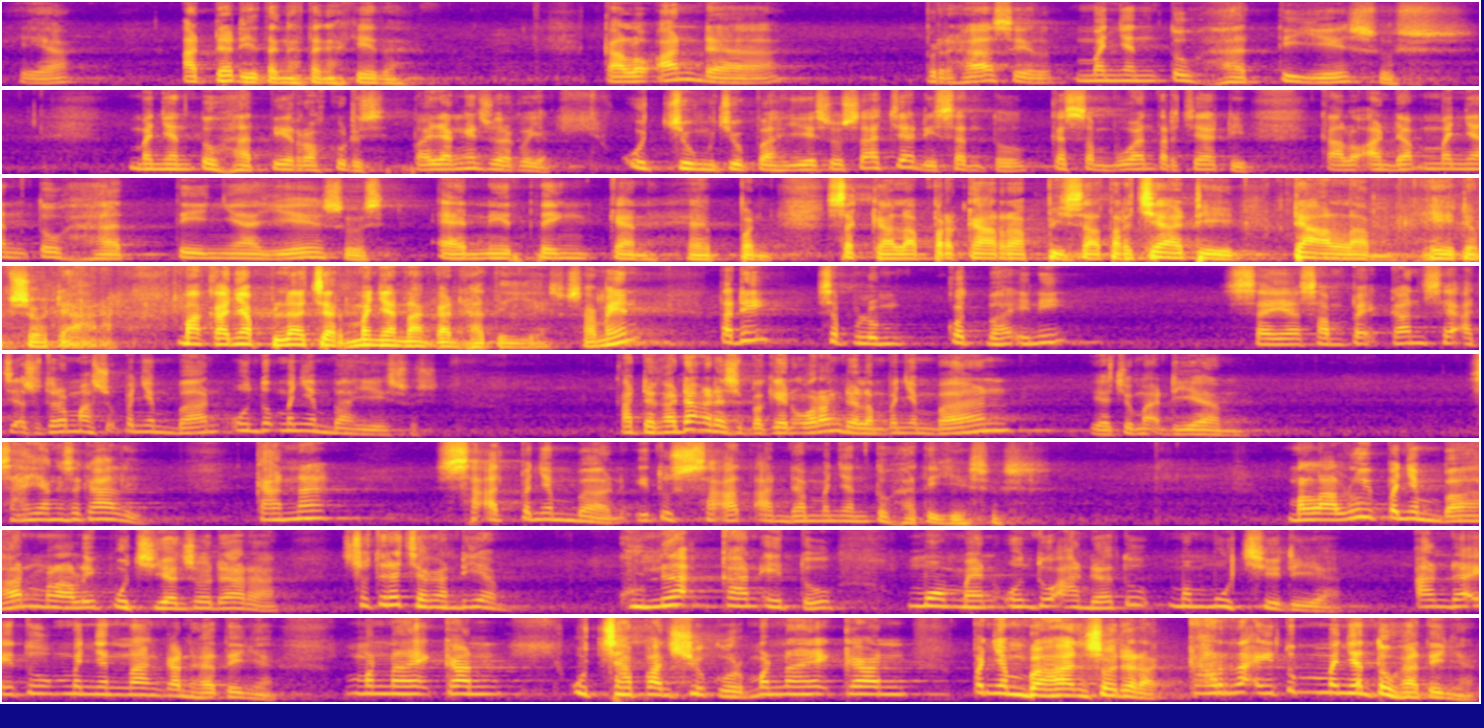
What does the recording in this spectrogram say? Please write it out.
ya ada di tengah-tengah kita. Kalau Anda berhasil menyentuh hati Yesus, menyentuh hati roh kudus. Bayangin saudaraku ya, ujung jubah Yesus saja disentuh, kesembuhan terjadi. Kalau Anda menyentuh hatinya Yesus, anything can happen. Segala perkara bisa terjadi dalam hidup saudara. Makanya belajar menyenangkan hati Yesus. Amin. Tadi sebelum khotbah ini saya sampaikan, saya ajak saudara masuk penyembahan untuk menyembah Yesus. Kadang-kadang ada sebagian orang dalam penyembahan ya cuma diam. Sayang sekali. Karena saat penyembahan itu saat Anda menyentuh hati Yesus. Melalui penyembahan, melalui pujian saudara, Saudara jangan diam. Gunakan itu momen untuk Anda tuh memuji dia. Anda itu menyenangkan hatinya. Menaikkan ucapan syukur, menaikkan penyembahan saudara. Karena itu menyentuh hatinya.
